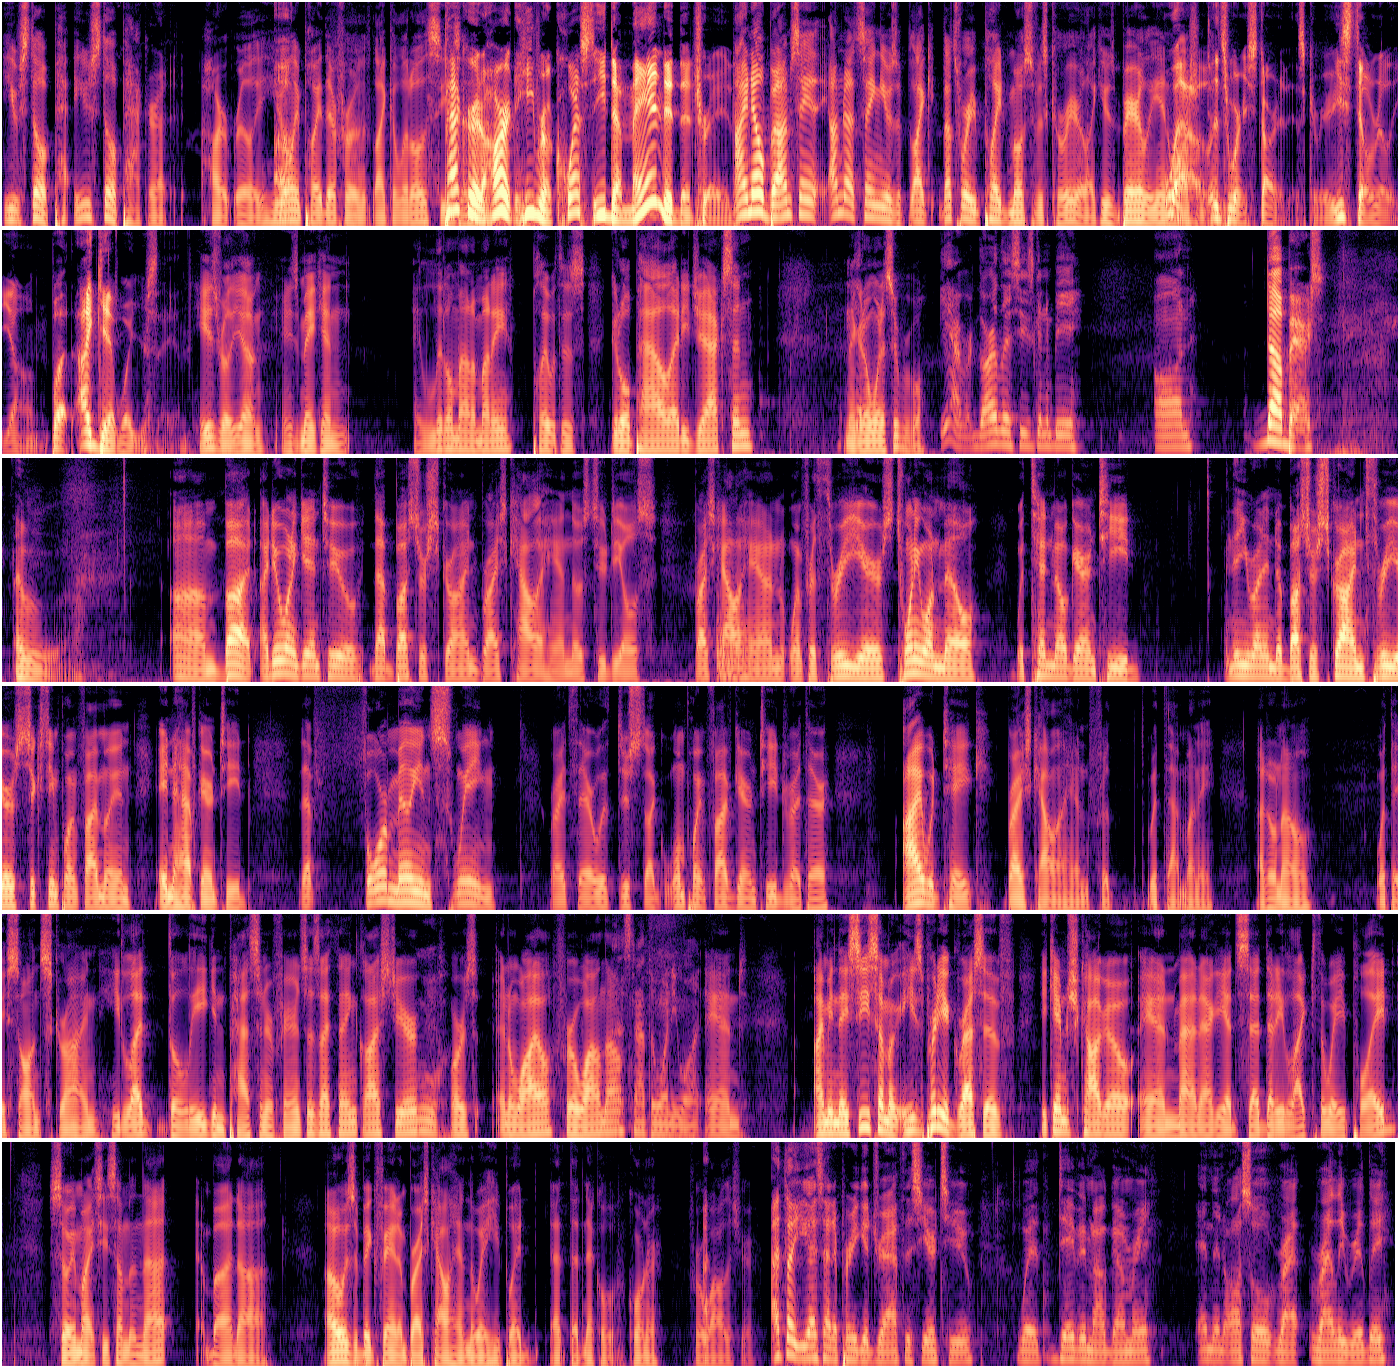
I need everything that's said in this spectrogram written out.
he was still a pa- he was still a Packer at heart. Really, he Uh, only played there for like a little of the season. Packer at heart, he requested, he demanded the trade. I know, but I'm saying I'm not saying he was a, like that's where he played most of his career. Like he was barely in well, Washington. it's where he started his career. He's still really young, but I get what you're saying. He's really young and he's making a little amount of money. Play with his good old pal Eddie Jackson, and they're Yeah. gonna win a Super Bowl. Yeah, regardless, he's gonna be on the Bears. Oh, Um, but I do want to get into that Buster Skrine, Bryce Callahan, those two deals. Bryce Callahan went for three years, 21 mil, with 10 mil guaranteed. And then you run into Buster Skrine, three years, 16.5 million, eight and a half guaranteed. That four million swing right there with just like 1.5 guaranteed right there. I would take Bryce Callahan for with that money. I don't know what they saw in Skrine. He led the league in pass interferences, I think, last year Ooh, or in a while for a while now. that's not the one you want. And I mean, they see some. He's pretty aggressive. He came to Chicago, and Matt Nagy had said that he liked the way he played, so he might see something in that. But uh, I was a big fan of Bryce Callahan the way he played at that nickel corner for a while this year. I thought you guys had a pretty good draft this year too, with David Montgomery and then also Ri- Riley Ridley.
